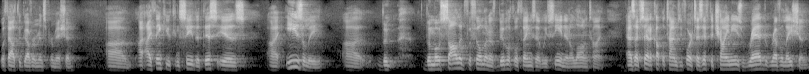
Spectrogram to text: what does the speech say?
without the government's permission. Uh, I, I, think you can see that this is uh, easily uh, the, the most solid fulfillment of biblical things that we've seen in a long time. As I've said a couple times before, it's as if the Chinese read Revelation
